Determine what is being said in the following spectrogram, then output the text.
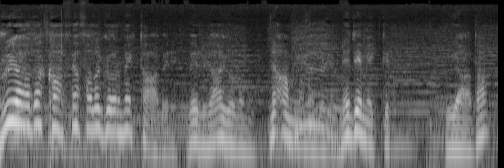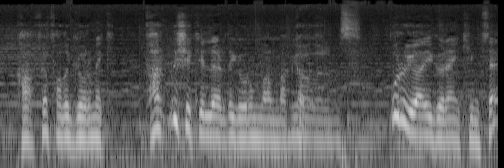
Rüyada kahve falı görmek tabiri ve rüya yorumu ne anlama geliyor? yorumu. Ne demektir? Rüyada kahve falı görmek farklı şekillerde yorumlanmaktadır. Rüyalarımız. Bu rüyayı gören kimse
